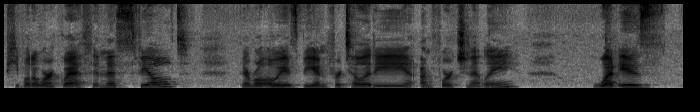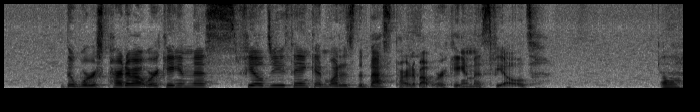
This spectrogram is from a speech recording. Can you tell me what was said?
people to work with in this field. There will always be infertility unfortunately what is the worst part about working in this field do you think and what is the best part about working in this field oh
